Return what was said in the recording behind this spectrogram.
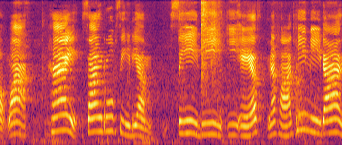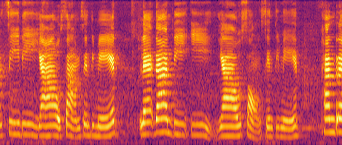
บอกว่า ให้สร้างรูปสี่เหลี่ยม CDEF นะคะ ที่มีด้าน CD ยาว3เซนติเมตรและด้าน DE ยาว2เซนติเมตร ขั้นแร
